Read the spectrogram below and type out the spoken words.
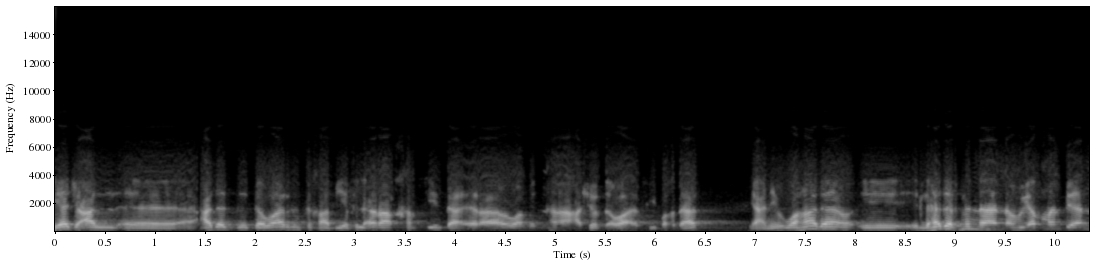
يجعل عدد الدوائر الانتخابية في العراق 50 دائرة ومنها 10 دوائر في بغداد. يعني وهذا الهدف منه أنه يضمن بأن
